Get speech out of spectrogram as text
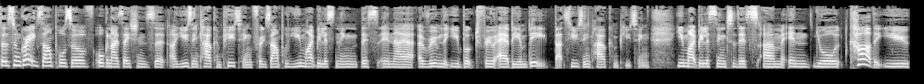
So some great examples of organizations that are using cloud computing. For example, you might be listening this in a, a, room that you booked through Airbnb. That's using cloud computing. You might be listening to this um, in your car that you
